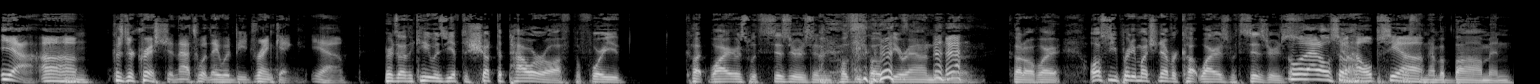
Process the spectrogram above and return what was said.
Yeah, uh huh. Because they're Christian, that's what they would be drinking. Yeah. Turns out the key was you have to shut the power off before you cut wires with scissors and hokey pokey around and uh, cut off wire. Also, you pretty much never cut wires with scissors. Well, that also You know, helps. Yeah. mustn't have a bomb, and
